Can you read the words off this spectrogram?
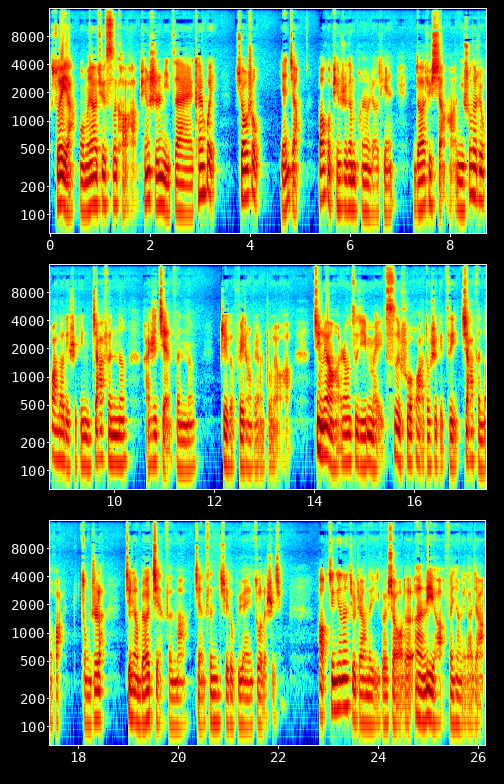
所以啊，我们要去思考哈，平时你在开会、销售、演讲，包括平时跟朋友聊天，你都要去想哈，你说的这话到底是给你加分呢，还是减分呢？这个非常非常重要哈，尽量哈让自己每次说话都是给自己加分的话。总之了，尽量不要减分嘛，减分谁都不愿意做的事情。好，今天呢就这样的一个小的案例哈，分享给大家，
